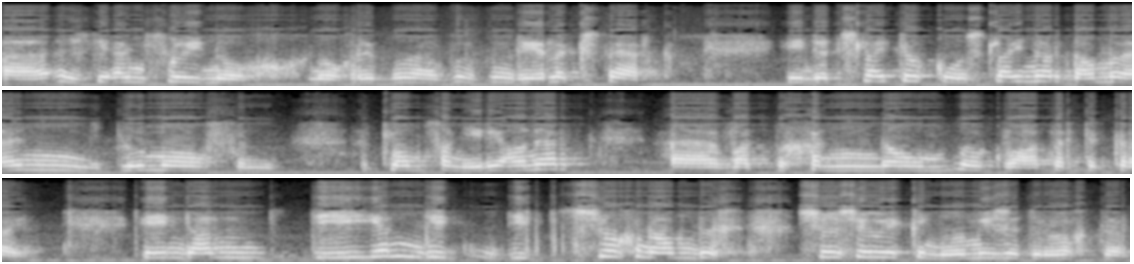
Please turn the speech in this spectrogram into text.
uh is die invloed nog nog redelik sterk. En dit sluit ook ons kleiner damme in, Bloemhof en 'n klomp van hierdie ander uh wat begin nou om ook water te kry. En dan die een die die sogenaamde sosio-ekonomiese droogte.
